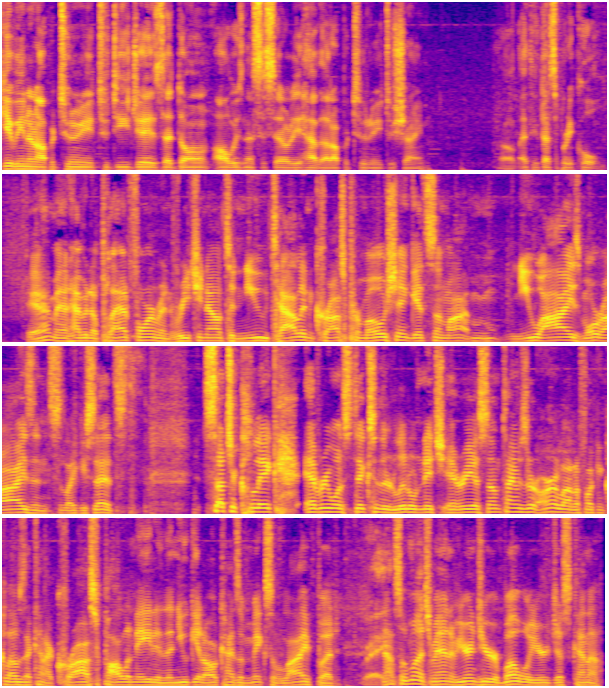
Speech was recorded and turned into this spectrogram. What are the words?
giving an opportunity to DJs that don't always necessarily have that opportunity to shine. Uh, I think that's pretty cool. Yeah, man, having a platform and reaching out to new talent, cross promotion, get some uh, m- new eyes, more eyes, and so, like you said, it's, it's such a click. Everyone sticks in their little niche area. Sometimes there are a lot of fucking clubs that kind of cross pollinate, and then you get all kinds of mix of life. But Right. not so much, man. If you're into your bubble, you're just kind of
